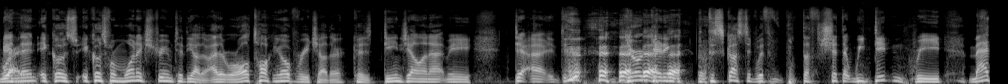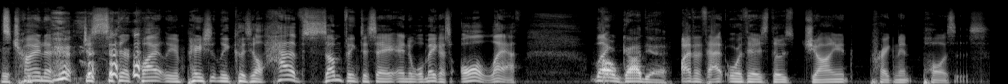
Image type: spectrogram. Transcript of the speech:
Right. And then it goes it goes from one extreme to the other. Either we're all talking over each other because Dean's yelling at me, uh, you're getting disgusted with the shit that we didn't read. Matt's trying to just sit there quietly and patiently because he'll have something to say and it will make us all laugh. Like oh god, yeah. either that or there's those giant pregnant pauses.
